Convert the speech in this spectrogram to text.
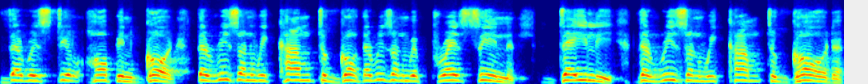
There is still hope in God. The reason we come to God, the reason we press in daily, the reason we come to God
